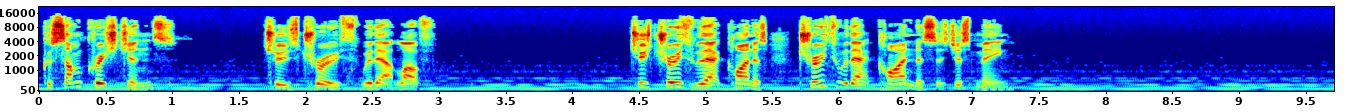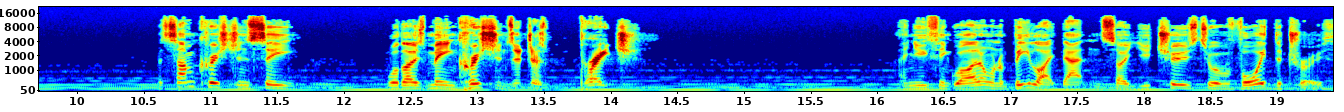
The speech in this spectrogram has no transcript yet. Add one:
Because some Christians choose truth without love. Choose truth without kindness. Truth without kindness is just mean. But some Christians see, well, those mean Christians that just preach. And you think, well, I don't want to be like that. And so you choose to avoid the truth,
